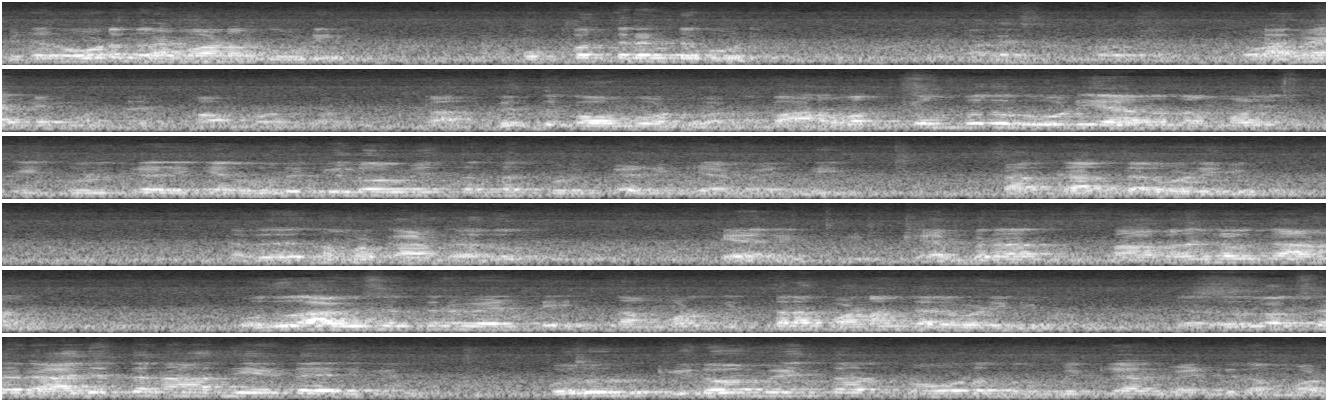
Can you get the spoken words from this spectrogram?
പിന്നെ റോഡ് നിർമ്മാണം കൂടി മുപ്പത്തിരണ്ട് കോടി അതെ സർ. റോഡ് ബാങ്കിങ് മൊത്തം കോമ്പൗണ്ട് ആണ്. വിത്ത് കോമ്പൗണ്ട് വേണം അപ്പൊ അറുപത്തൊമ്പത് കോടിയാണ് നമ്മൾ ഈ കുരുക്കഴിക്കാൻ ഒരു കിലോമീറ്ററിന്റെ കുരുക്കഴിക്കാൻ വേണ്ടി സർക്കാർ ചെലവഴിക്കുന്നു. അത് നമ്മൾ കാണുന്നത്. അത് കേന്ദ്ര സ്ഥാപനങ്ങൾക്കാണ്. പൊതു ആവശ്യത്തിന് വേണ്ടി നമ്മൾ ഇത്ര പണം ചെലവഴിക്കുന്നത് ഒരുപക്ഷെ രാജ്യത്തിന് ആദ്യമായിട്ടായിരിക്കും ഒരു കിലോമീറ്റർ റോഡ് നിർമ്മിക്കാൻ വേണ്ടി നമ്മൾ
